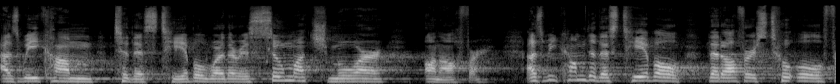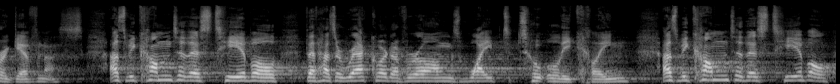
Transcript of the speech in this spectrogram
as we come to this table where there is so much more on offer, as we come to this table that offers total forgiveness, as we come to this table that has a record of wrongs wiped totally clean, as we come to this table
